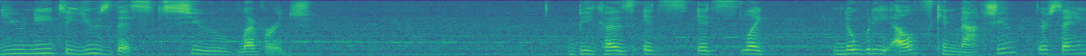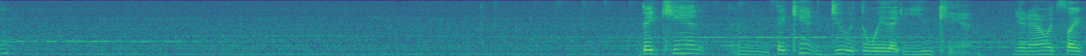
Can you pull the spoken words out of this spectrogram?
you need to use this to leverage. Because it's it's like nobody else can match you they're saying. They can't mm, they can't do it the way that you can you know? It's like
